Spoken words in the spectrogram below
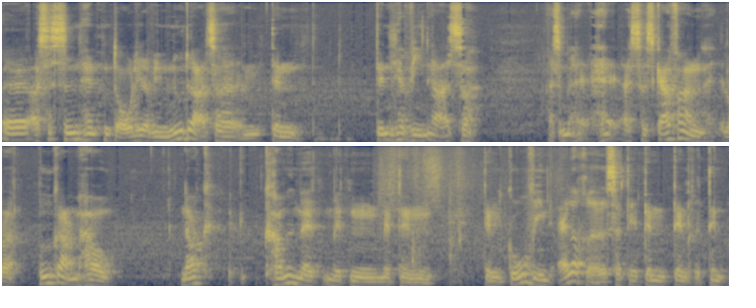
Øh, og så sidenhen den dårligere vin. Nu er der altså, øhm, den, den her vin er altså, altså, altså skafferen, eller budgammen har jo nok kommet med, med, den, med den, den gode vin allerede, så det, den, den, den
